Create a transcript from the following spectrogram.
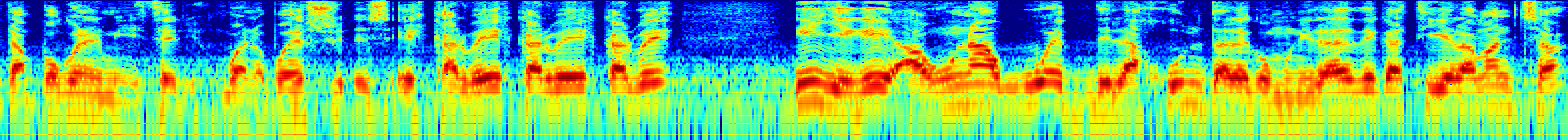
tampoco en el ministerio. Bueno, pues escarbé, escarbé, escarbé y llegué a una web de la Junta de Comunidades de Castilla-La Mancha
